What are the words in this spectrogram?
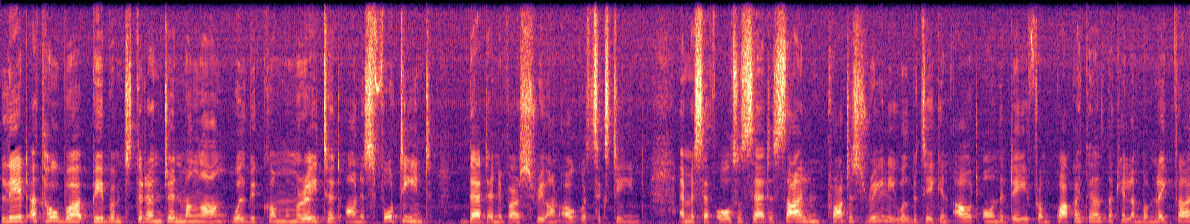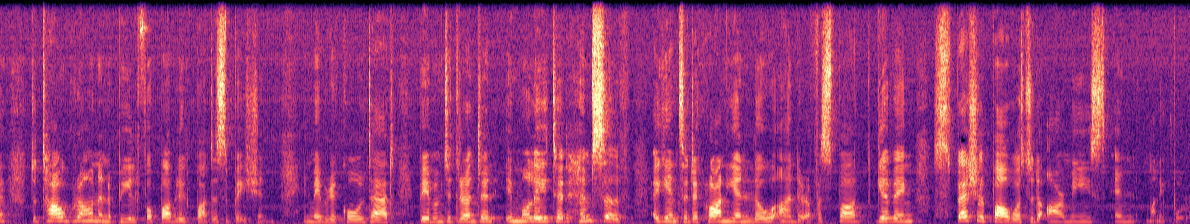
Late Athoba Pebam Chittaranjan Mangang will be commemorated on his 14th death anniversary on August 16th. MSF also said a silent protest rally will be taken out on the day from Kwakeithel Takhelambam Leikai to Thau Ground and appealed for public participation. It may be recalled that Pebam Chittaranjan immolated himself against the Decranian law under AFSPA, giving special powers to the armies in Manipur.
